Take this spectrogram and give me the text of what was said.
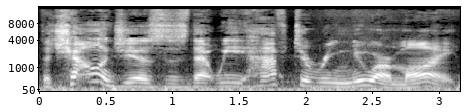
The challenge is, is that we have to renew our mind.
